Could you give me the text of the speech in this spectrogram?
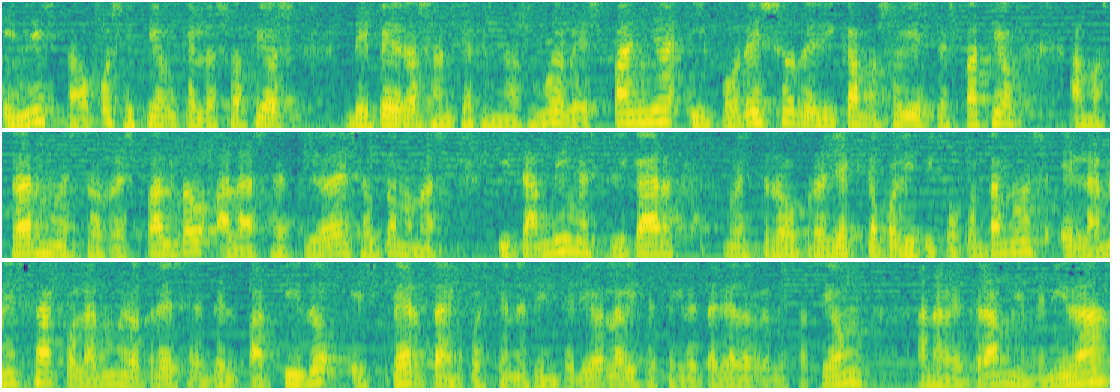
en esta oposición que en los socios de Pedro Sánchez. Nos mueve España y por eso dedicamos hoy este espacio a mostrar nuestro respaldo a las ciudades autónomas y también a explicar nuestro proyecto político. Contamos en la mesa con la número 3 del partido, experta en cuestiones de interior, la vicesecretaria de organización, Ana Beltrán, bienvenida.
